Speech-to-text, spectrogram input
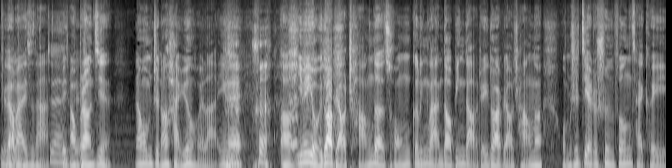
飞到巴基斯坦，对。然后不让进，然后我们只能海运回来，因为 呃，因为有一段比较长的从格陵兰到冰岛这一段比较长呢，我们是借着顺风才可以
